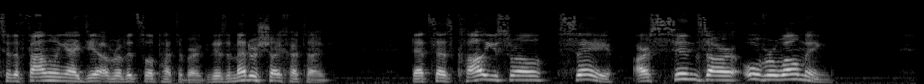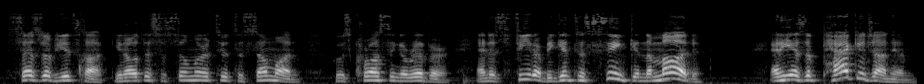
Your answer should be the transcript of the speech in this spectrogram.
to the following idea of Rav Itzla Petterberg. There's a Medrash Shoichatayv that says, Klal Yisrael say, our sins are overwhelming. Says Rav Yitzchak, you know what this is similar to? To someone who's crossing a river and his feet are begin to sink in the mud and he has a package on him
